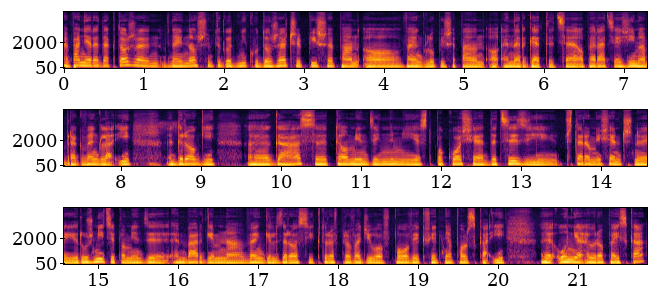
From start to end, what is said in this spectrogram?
Panie redaktorze, w najnowszym tygodniku do rzeczy pisze pan o węglu, pisze pan o energetyce. Operacja Zima, brak węgla i drogi e, gaz. To między innymi jest pokłosie decyzji czteromiesięcznej różnicy pomiędzy embargiem na węgiel z Rosji, które wprowadziło w połowie kwietnia Polska i e, Unia Europejska.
